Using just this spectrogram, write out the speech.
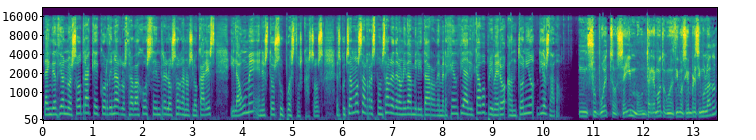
La intención no es otra que coordinar los trabajos entre los órganos locales y la UME en estos supuestos casos. Escuchamos al responsable de la Unidad Militar de Emergencia, el cabo primero Antonio Diosdado un supuesto seísmo, un terremoto, como decimos siempre simulado,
